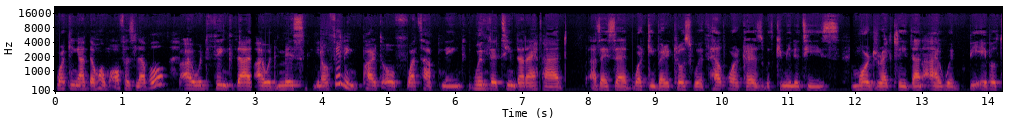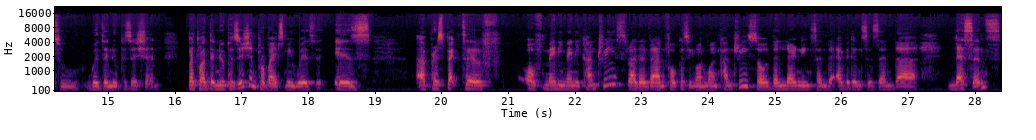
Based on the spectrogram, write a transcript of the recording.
working at the home office level i would think that i would miss you know feeling part of what's happening with the team that i've had. As i said working very close with health workers with communities more directly than i would be able to with the new position. But what the new position provides me with is a perspective of many, many countries rather than focusing on one country. So the learnings and the evidences and the lessons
